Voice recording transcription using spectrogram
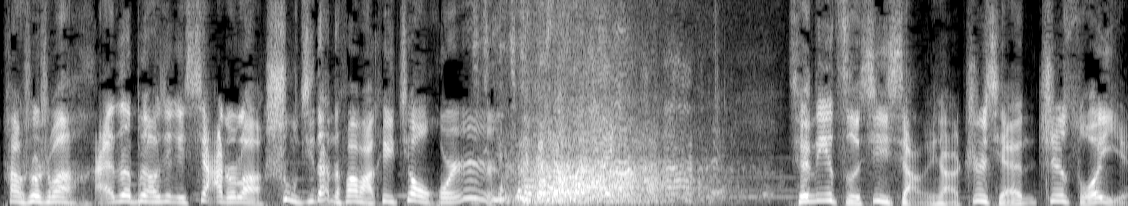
还有说什么孩子不小心给吓着了，竖鸡蛋的方法可以叫魂儿。其实你仔细想一下，之前之所以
